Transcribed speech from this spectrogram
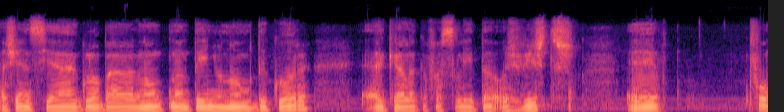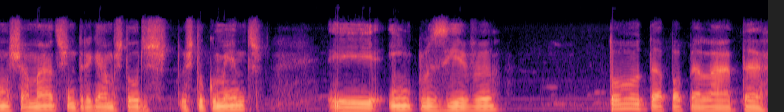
agência global não, não tem o nome de cor, aquela que facilita os vistos. Uh, fomos chamados, entregamos todos os documentos e, inclusive, toda a papelada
